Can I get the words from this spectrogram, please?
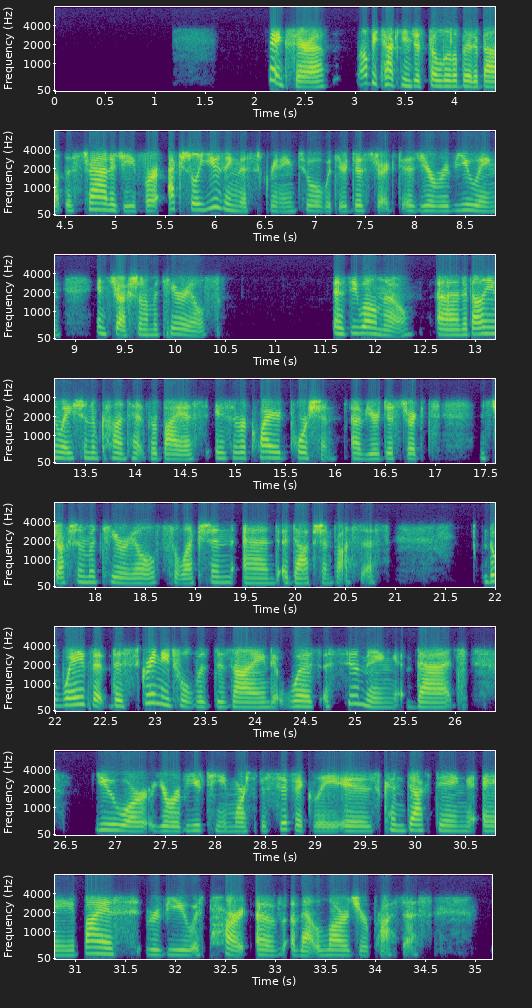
Thanks, Sarah. I'll be talking just a little bit about the strategy for actually using this screening tool with your district as you're reviewing instructional materials. As you all know, an evaluation of content for bias is a required portion of your district's instructional material selection and adoption process the way that this screening tool was designed was assuming that you or your review team more specifically is conducting a bias review as part of, of that larger process.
